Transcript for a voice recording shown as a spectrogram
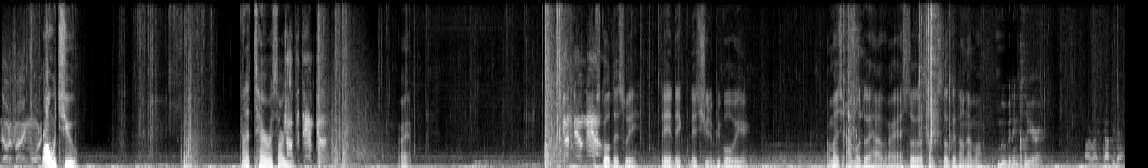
Notifying more. wrong with you? What kind of terrorist are you? Drop the. Alright, Gun down now. let's go this way. They they they're shooting people over here. How much ammo do I have? Alright, I still I'm still good on ammo. Moving in and clear. All right. Copy that.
